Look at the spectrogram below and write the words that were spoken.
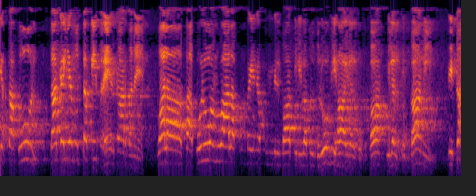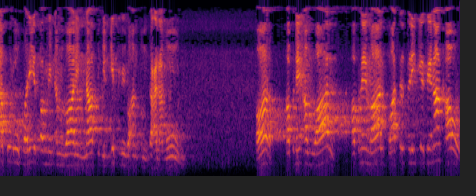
یتقون، تاکہ یہ متقی پرہیزگار بنے والا تاکلوا اموالکم بینکم بالباطل وتدلوا بها الى الحكام الى الحكام لتاكلوا فريقا من اموال الناس بالاثم وانتم تعلمون۔ اور اپنے اموال، اپنے مال باطل طریقے سے نہ کھاؤ۔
